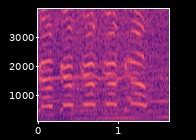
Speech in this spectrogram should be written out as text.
go, go, go, go, go!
